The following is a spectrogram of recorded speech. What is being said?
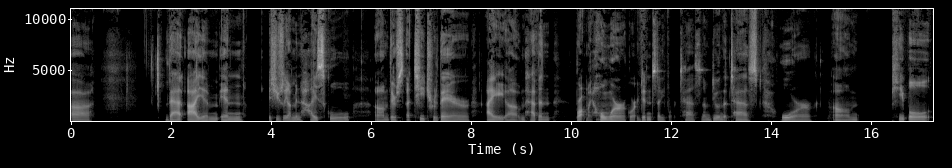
Uh that I am in. It's usually I'm in high school. Um, there's a teacher there. I um, haven't brought my homework, or I didn't study for a test, and I'm doing the test, or um, people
